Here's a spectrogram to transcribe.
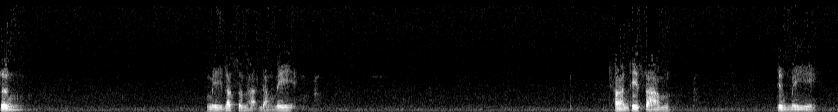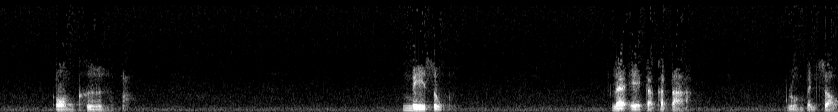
ซึ่ง มีลักษณะดังนี้ฌานที่สาม จึงมีองค์คือ มีสุข และเอกคตา รวมเป็นสอง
